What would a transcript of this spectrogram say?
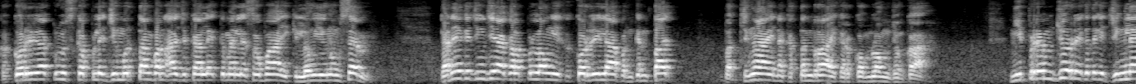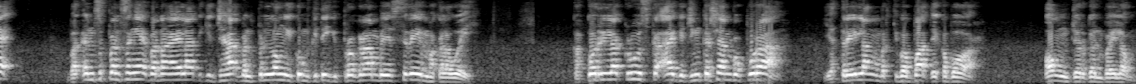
Ka Cordilla Cruise ka pledging mutang ban aja kale kemen le sobai ki long yung long sem. Kane ka jingjia kal pelong ya ka Cordilla pan kentat. Bat jengai na ka tanrai ka komlong jongka. Ngi prem juri ketika jingle Bat en sepan sange badang ailat iki jahat ban penlong ikum kiti ki program be sre makalawai. Ka Corilla Cruz ka ai ke jingkersan bopura. Ya trailang bertibabat ya kabor. Ong Jorgen Bailom.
